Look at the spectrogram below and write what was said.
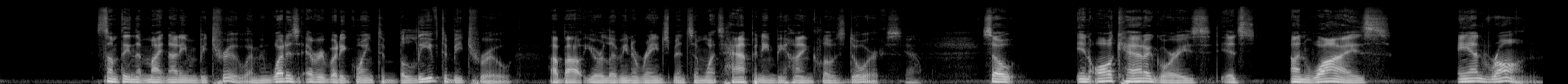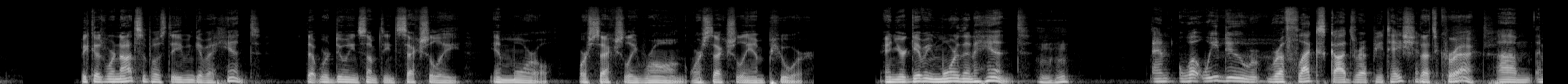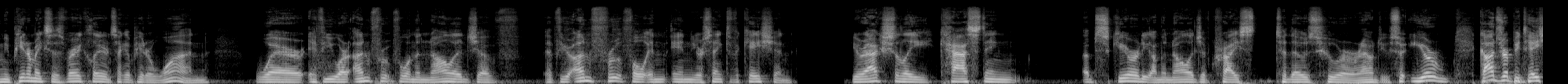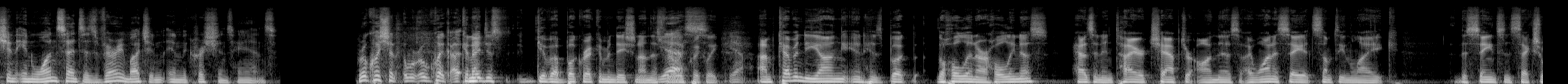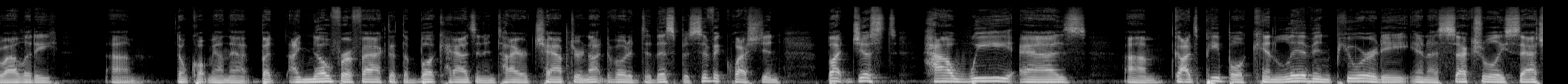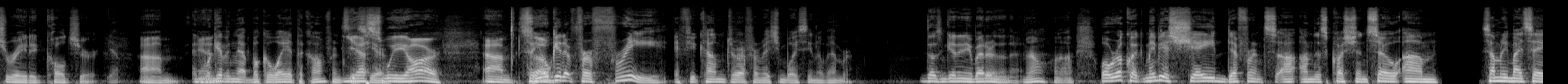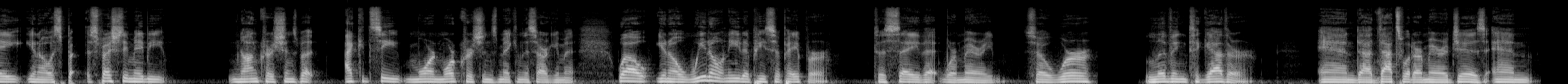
something that might not even be true. I mean, what is everybody going to believe to be true about your living arrangements and what's happening behind closed doors? Yeah. So, in all categories, it's unwise and wrong because we're not supposed to even give a hint that we're doing something sexually immoral or sexually wrong or sexually impure. And you're giving more than a hint. Mm-hmm. And what we do reflects God's reputation. That's correct. Um, I mean, Peter makes this very clear in 2 Peter 1, where if you are unfruitful in the knowledge of, if you're unfruitful in, in your sanctification, you're actually casting obscurity on the knowledge of Christ to those who are around you. So your God's reputation, in one sense, is very much in, in the Christian's hands. Real question, real quick. uh, Can I just give a book recommendation on this Yes. really quickly? Yeah. Um, Kevin DeYoung, in his book, The Hole in Our Holiness, has an entire chapter on this. I want to say it's something like The Saints and Sexuality. Um, don't quote me on that. But I know for a fact that the book has an entire chapter not devoted to this specific question, but just how we as um, God's people can live in purity in a sexually saturated culture. Yep. Um, and, we're giving that book away at the conference Yes, this year. we are. Um, so, you'll get it for free if you come to Reformation Boise in November. Doesn't get any better than that. No. Uh, well, real quick, maybe a shade difference uh, on this question. So, um, somebody might say, you know, especially maybe non Christians, but I could see more and more Christians making this argument. Well, you know, we don't need a piece of paper to say that we're married. So we're living together, and uh, that's what our marriage is. And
